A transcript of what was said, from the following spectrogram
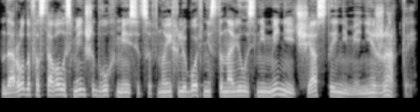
До родов оставалось меньше двух месяцев, но их любовь не становилась ни менее частой, ни менее жаркой.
